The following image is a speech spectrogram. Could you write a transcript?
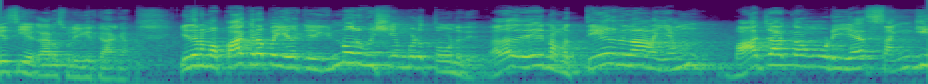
விசியக்காரன் சொல்லியிருக்காங்க. இதை நம்ம பார்க்குறப்ப எனக்கு இன்னொரு விஷயம் கூட தோணுது. அதாவது நம்ம தேர்தல் ஆணையம் பாஜகவுடைய சங்கி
